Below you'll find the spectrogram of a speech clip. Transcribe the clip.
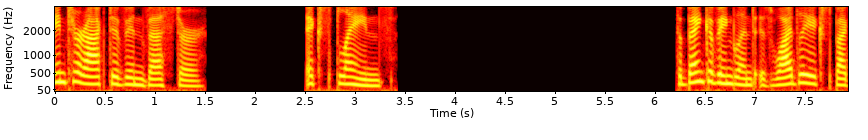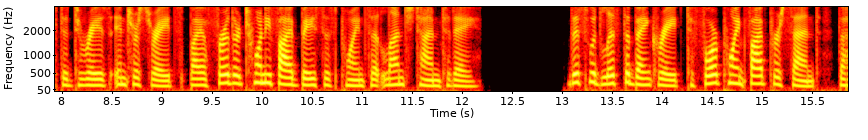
Interactive Investor, explains The Bank of England is widely expected to raise interest rates by a further 25 basis points at lunchtime today. This would lift the bank rate to 4.5%, the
